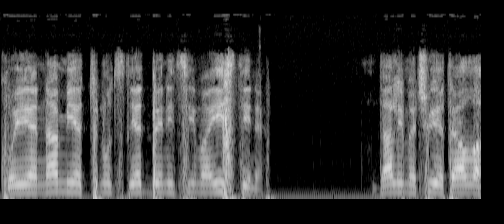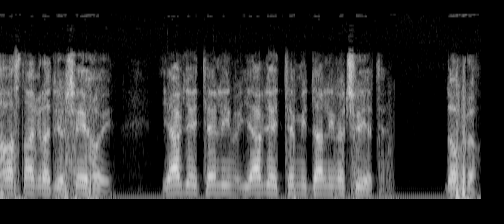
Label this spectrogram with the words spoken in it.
koji je namjetnut sljedbenicima istine. Da li me čujete? Allah vas nagradio, šehovi. Javljajte, li, javljajte mi da li me čujete. Dobro.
